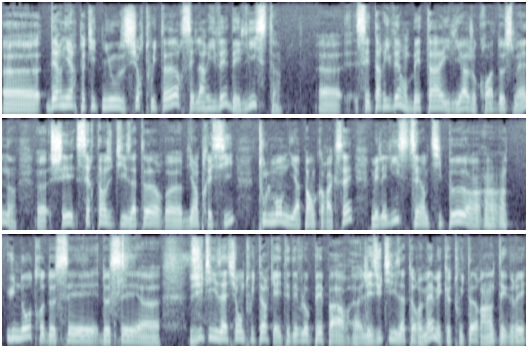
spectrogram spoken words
Euh, dernière petite news sur Twitter, c'est l'arrivée des listes. Euh, c'est arrivé en bêta il y a, je crois, deux semaines, euh, chez certains utilisateurs bien précis. Tout le monde n'y a pas encore accès, mais les listes, c'est un petit peu un, une autre de ces, euh, utilisations de Twitter qui a été développée par euh, les utilisateurs eux-mêmes et que Twitter a intégré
